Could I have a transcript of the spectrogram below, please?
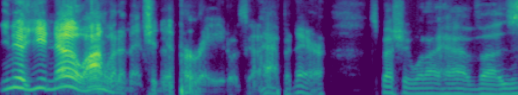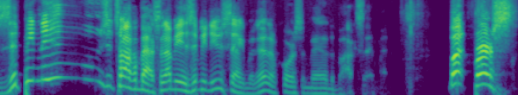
you know you know I'm going to mention the parade. What's going to happen there, especially when I have uh, zippy news news to talk about. So that'd be a zippy news segment, and of course, a man in the box segment. But first,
